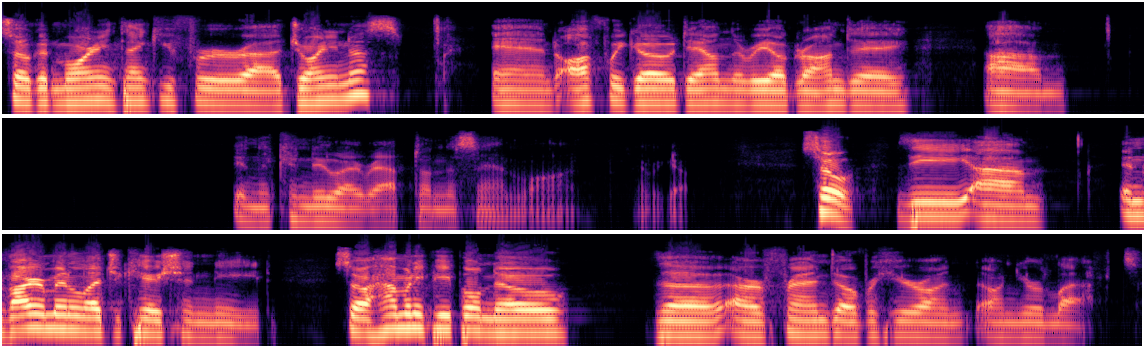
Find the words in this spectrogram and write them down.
So good morning. Thank you for uh, joining us. And off we go down the Rio Grande um, in the canoe I wrapped on the San Juan. There we go. So the um, environmental education need. So how many people know the our friend over here on, on your left?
